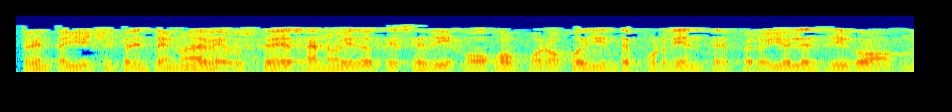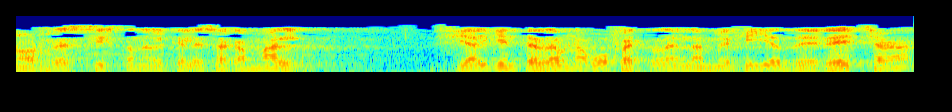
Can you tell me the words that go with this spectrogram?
38 y 39. Ustedes han oído que se dijo ojo por ojo y diente por diente, pero yo les digo, no resistan al que les haga mal. Si alguien te da una bofetada en la mejilla derecha,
